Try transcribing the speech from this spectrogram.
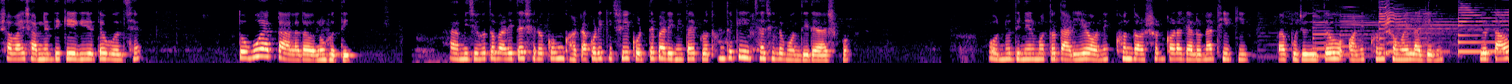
সবাই সামনের দিকে এগিয়ে যেতে বলছে। তবুও একটা আলাদা অনুভূতি। আমি যেহেতু বাড়িতে সেরকম ঘটা করে কিছুই করতে পারিনি, তাই প্রথম থেকেই ইচ্ছা ছিল মন্দিরে আসব। অন্য দিনের মতো দাঁড়িয়ে অনেকক্ষণ দর্শন করা গেল না ঠিকই, বা পুজো দিতেও অনেকক্ষণ সময় লাগেনি। তাও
